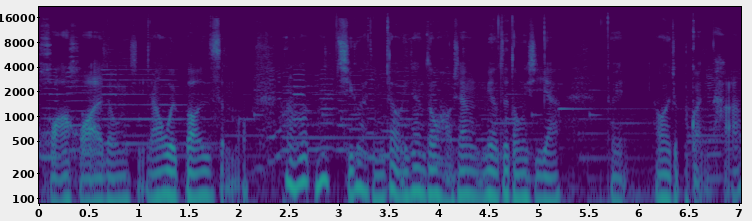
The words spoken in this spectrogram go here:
滑滑的东西，然后我也不知道是什么，我说嗯奇怪，怎么在我印象中好像没有这东西呀？对，然后我就不管它，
